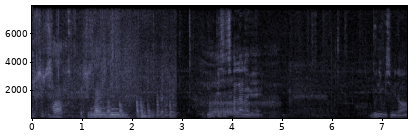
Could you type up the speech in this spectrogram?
육십사, 육십사에서 눈빛이 찬란하게 눈이 부십니다.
